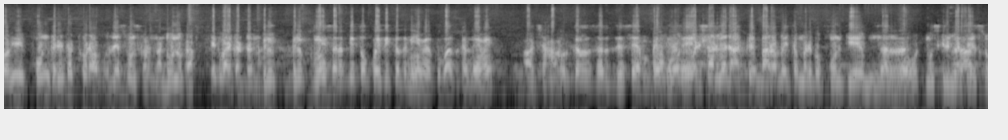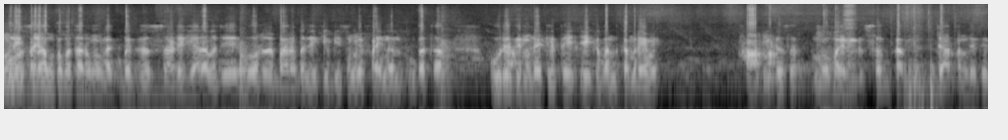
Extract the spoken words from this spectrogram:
कभी फ़ोन करें तो थोड़ा रेस्पॉन्स करना दोनों का एक बार कर देना। बिल, बिल्कुल नहीं सर अभी तो कोई दिक्कत नहीं है मेरे को बात करने में। अच्छा हाँ। और कल सर जैसे हम बैठे बहुत थे परेशान में रात के बारह बजे तक मेरे को फ़ोन किए सर बहुत मुश्किल में थे रात सो को नहीं सर आपको बता रहा हूँ लगभग साढ़े ग्यारह बजे और बारह बजे के बीच में फाइनल हुआ था। पूरे दिन बैठे थे एक बंद कमरे में। हाँ ठीक हाँ। है सर मोबाइल सबका चार बंदे थे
